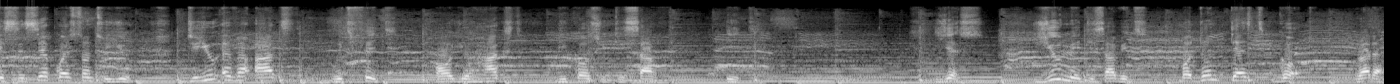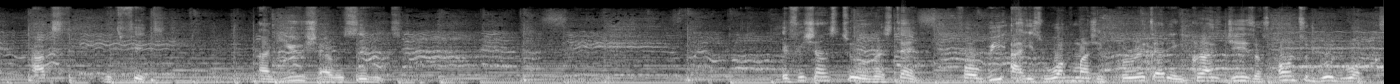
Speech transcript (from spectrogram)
A sincere question to you Do you ever ask with faith or you asked because you deserve it? Yes, you may deserve it, but don't test God. Rather, ask with faith and you shall receive it. Ephesians 2 verse 10 For we are his workmanship created in Christ Jesus unto good works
